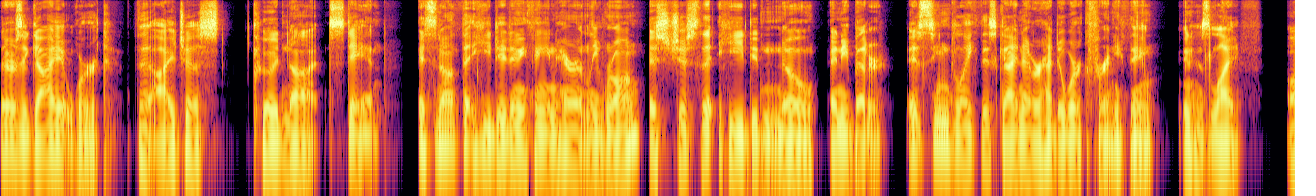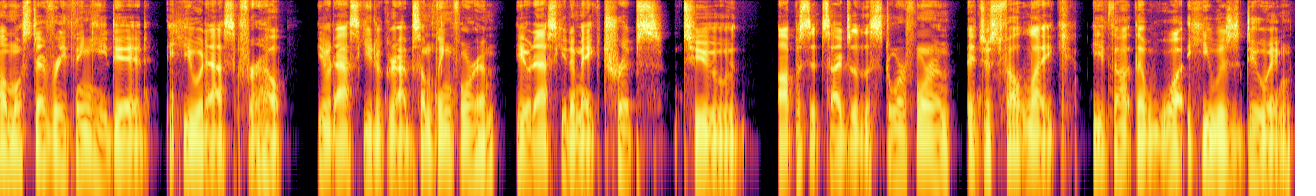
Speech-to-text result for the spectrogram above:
there's a guy at work that I just could not stand. It's not that he did anything inherently wrong, it's just that he didn't know any better. It seemed like this guy never had to work for anything in his life. Almost everything he did, he would ask for help. He would ask you to grab something for him. He would ask you to make trips to opposite sides of the store for him. It just felt like he thought that what he was doing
